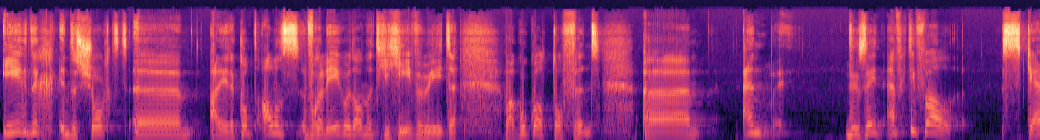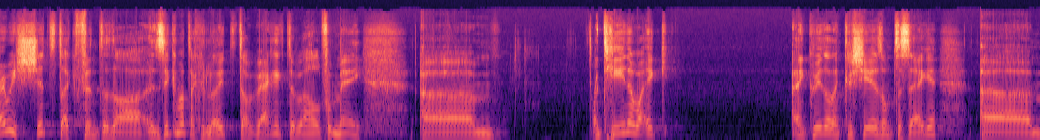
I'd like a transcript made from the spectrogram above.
eerder in de short... eh allee, dat komt alles vooraleer we dan het gegeven weten. Wat ik ook wel tof vind. Eh, en er zijn effectief wel scary shit dat ik vind dat zeker met dat geluid, dat werkte wel voor mij. Ehm, hetgene wat ik en ik weet dat het een cliché is om te zeggen. ehm,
